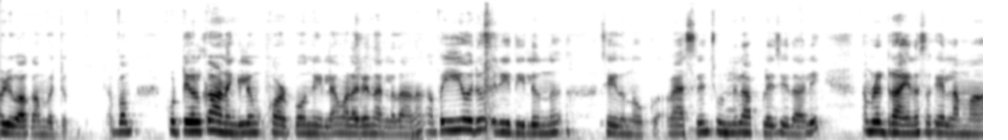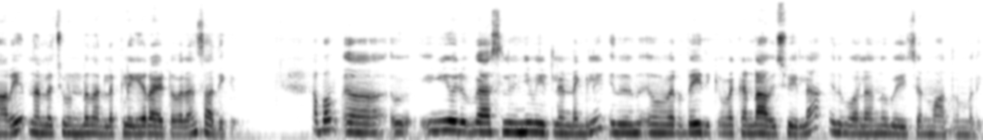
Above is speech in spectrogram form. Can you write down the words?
ഒഴിവാക്കാൻ പറ്റും. അപ്പം കുട്ടികൾക്കാണെങ്കിലും കുഴപ്പമൊന്നുമില്ല വളരെ നല്ലതാണ്. അപ്പോൾ ഈ ഒരു രീതിയിലൊന്ന് ചെയ്ത് നോക്കുക. വാസലിൻ ചുണ്ടിൽ അപ്ലൈ ചെയ്താൽ നമ്മുടെ ഡ്രൈനെസ് ഒക്കെ എല്ലാം മാറി നല്ല ചുണ്ട് നല്ല ക്ലിയർ ആയിട്ട് വരാൻ സാധിക്കും. അപ്പം ഈ ഒരു വാസലിൻ വീട്ടിലുണ്ടെങ്കിൽ ഇത് വെറുതെ ഇരിക്കും വെക്കേണ്ട ആവശ്യമില്ല. ഇതുപോലെ ഒന്ന് ഉപയോഗിച്ചാൽ മാത്രം മതി.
